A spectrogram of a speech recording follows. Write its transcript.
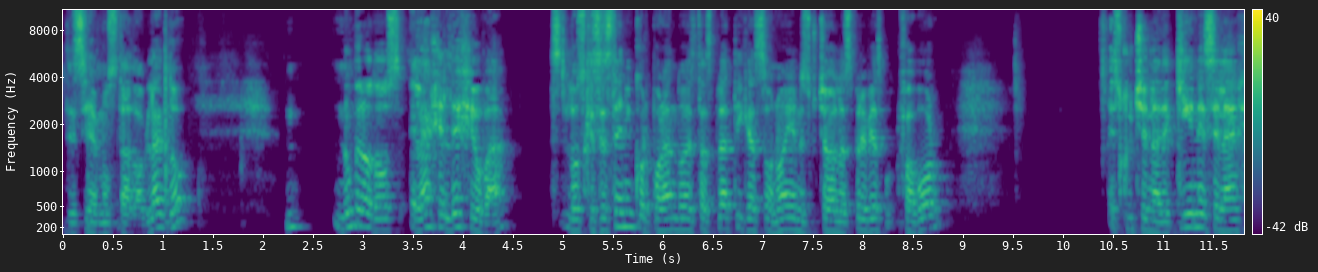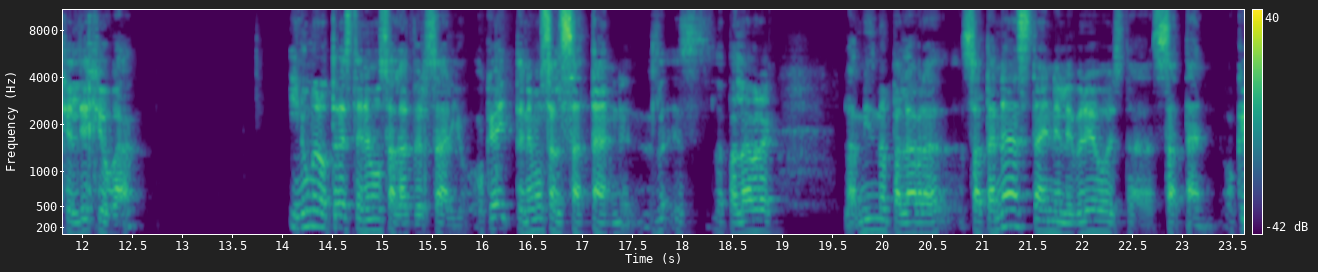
de hemos estado hablando, número dos, el ángel de Jehová. Los que se estén incorporando a estas pláticas o no hayan escuchado las previas, por favor, escuchen la de quién es el ángel de Jehová. Y número tres, tenemos al adversario, ¿ok? Tenemos al Satán. Es la palabra, la misma palabra. Satanás está en el hebreo, está Satán, ¿ok?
